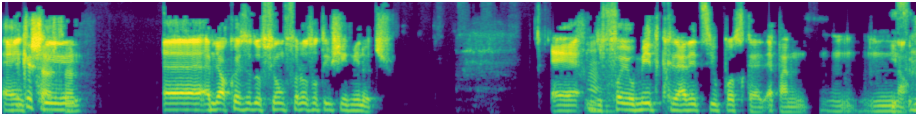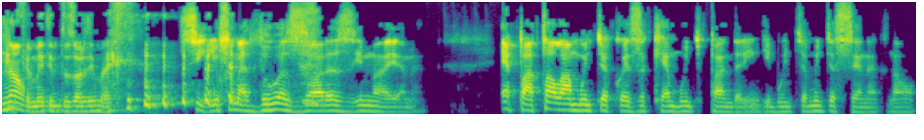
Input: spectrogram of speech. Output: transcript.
Em que, que achaste, uh, a melhor coisa do filme foram os últimos 5 minutos. É, hum. Foi o mid-credits e o post-credits. Epá, não. não. O filme é tipo 2 horas e meia. Sim, o filme é 2 horas e meia, man. Epá, está lá muita coisa que é muito pandering e muita, muita cena que não.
